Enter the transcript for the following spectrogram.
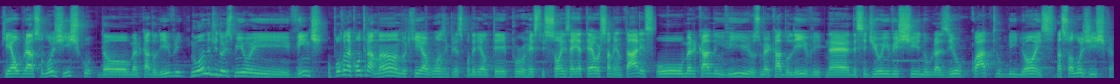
que é o braço logístico do Mercado Livre. No ano de 2020, um pouco na contramão do que algumas empresas poderiam ter por restrições aí até orçamentárias, o Mercado Envios, o Mercado Livre, né, decidiu investir no Brasil 4 bilhões na sua logística.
